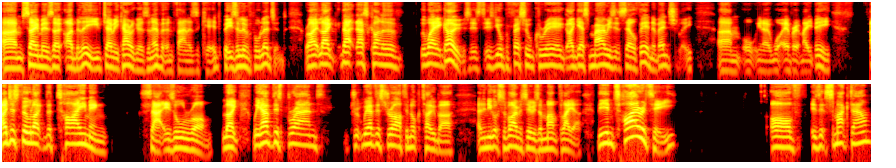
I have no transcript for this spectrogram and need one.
Um, same as uh, I believe Jamie Carragher's an Everton fan as a kid, but he's a Liverpool legend, right? Like that. That's kind of the way it goes. Is is your professional career? I guess marries itself in eventually, um, or you know whatever it may be. I just feel like the timing Sat is all wrong. Like we have this brand, we have this draft in October, and then you got Survivor Series a month later. The entirety of is it SmackDown,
